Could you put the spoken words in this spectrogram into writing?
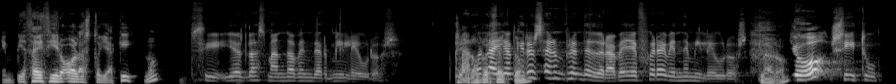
empieza a decir, hola, estoy aquí, ¿no? Sí, yo las mando a vender mil euros. Claro, Hola, perfecto. yo quiero ser emprendedora, ve fuera y vende mil euros. Claro. Yo, sí, tú.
